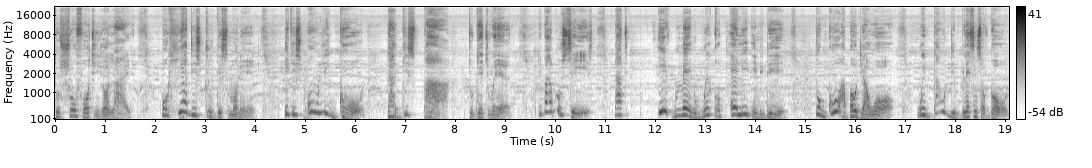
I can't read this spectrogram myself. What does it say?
to show forth in your life. But hear this truth this morning it is only God that gives power to get wealth. The Bible says that if men wake up early in the day to go about their work without the blessings of God,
